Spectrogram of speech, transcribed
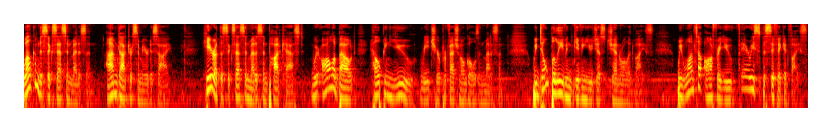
Welcome to Success in Medicine. I'm Dr. Samir Desai. Here at the Success in Medicine podcast, we're all about helping you reach your professional goals in medicine. We don't believe in giving you just general advice. We want to offer you very specific advice,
